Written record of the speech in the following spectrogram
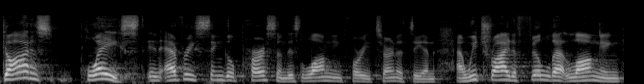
God has placed in every single person this longing for eternity. And, and we try to fill that longing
